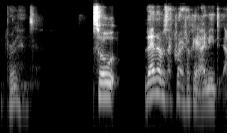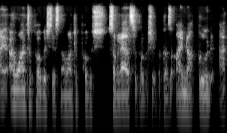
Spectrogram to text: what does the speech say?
Brilliant. So then I was like, right, okay, I need, I, I want to publish this and I want to publish someone else to publish it because I'm not good at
